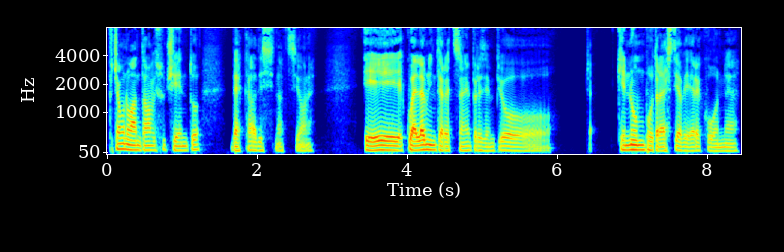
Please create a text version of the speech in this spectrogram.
facciamo 99 su 100, becca la destinazione. E quella è un'interazione, per esempio, cioè, che non potresti avere con,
